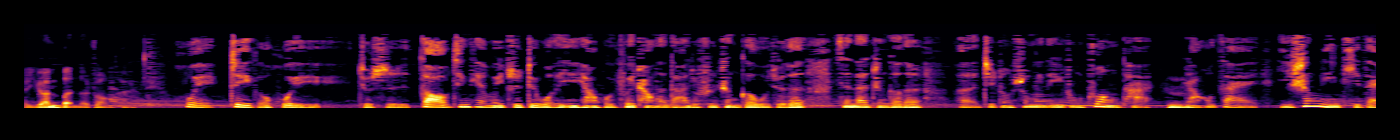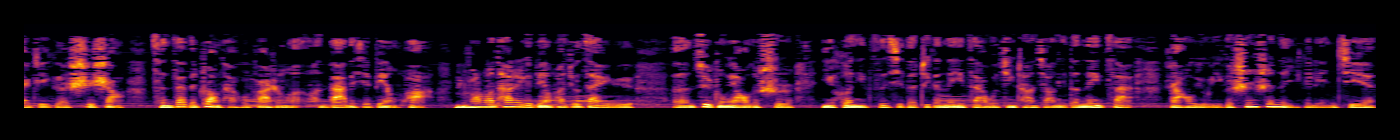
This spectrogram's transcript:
原本的状态。会，这个会，就是到今天为止对我的影响会非常的大。就是整个，我觉得现在整个的呃这种生命的一种状态，嗯然后在以生命体在这个世上存在的状态会发生了很大的一些变化。比方说，它这个变化就在于，嗯、最重要的是你和你自己的这个内在。我经常讲你的内在，然后有一个深深的一个连接，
